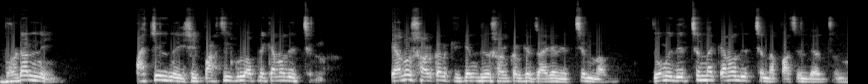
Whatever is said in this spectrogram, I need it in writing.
বর্ডার নেই, পাঁচিল নেই, সেই পাঁচিলগুলো আপনি কেন দিচ্ছেন না? কেন সরকারকে, কেন্দ্রীয় সরকারকে জায়গা দিচ্ছেন না? জমি দিচ্ছেন না, কেন দিচ্ছেন না পাঁচিল দেওয়ার জন্য?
